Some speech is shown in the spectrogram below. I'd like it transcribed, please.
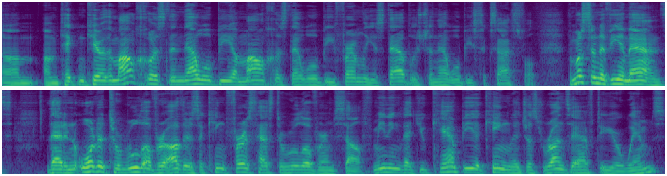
um, um, taking care of the malchus, then that will be a malchus that will be firmly established and that will be successful. The Muslim Nevi'im adds that in order to rule over others, a king first has to rule over himself, meaning that you can't be a king that just runs after your whims.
